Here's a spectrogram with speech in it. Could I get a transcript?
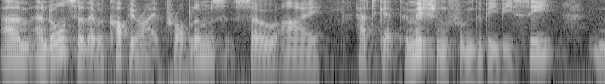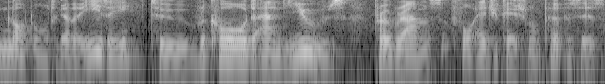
Um, and also there were copyright problems, so I had to get permission from the BBC, not altogether easy, to record and use programs for educational purposes.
